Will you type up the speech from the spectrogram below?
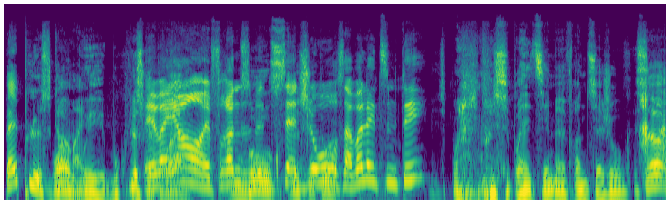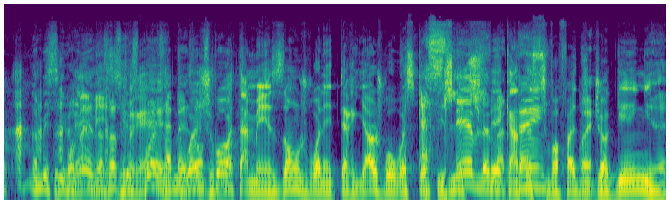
Ben, plus quand Ouais, même. oui, beaucoup plus Mais toi. voyons, euh, Fron du Beaucoup 17 plus que toi. jours, ça va l'intimité? C'est pas, c'est pas- intime, un front de séjour. C'est ça. Non, mais c'est pas vrai. ma c'est pas vrai. ta maison, Toi, je pas- vois ta maison, je vois l'intérieur, je vois où est-ce que Elle tu se ce que lève tu le fais, quand est-ce que tu vas faire Ouais. du jogging. Euh,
